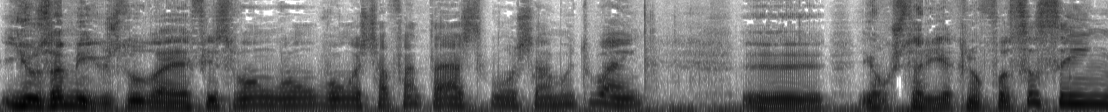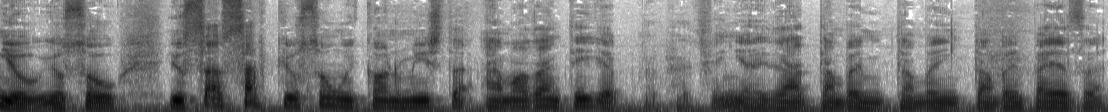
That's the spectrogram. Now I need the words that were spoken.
E os amigos do déficit vão, vão, vão achar fantástico, vão achar muito bem. Uh, eu gostaria que não fosse assim. Eu, eu sou, eu sabe, sabe, que eu sou um economista à moda antiga. Enfim, a idade também, também, também pesa.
